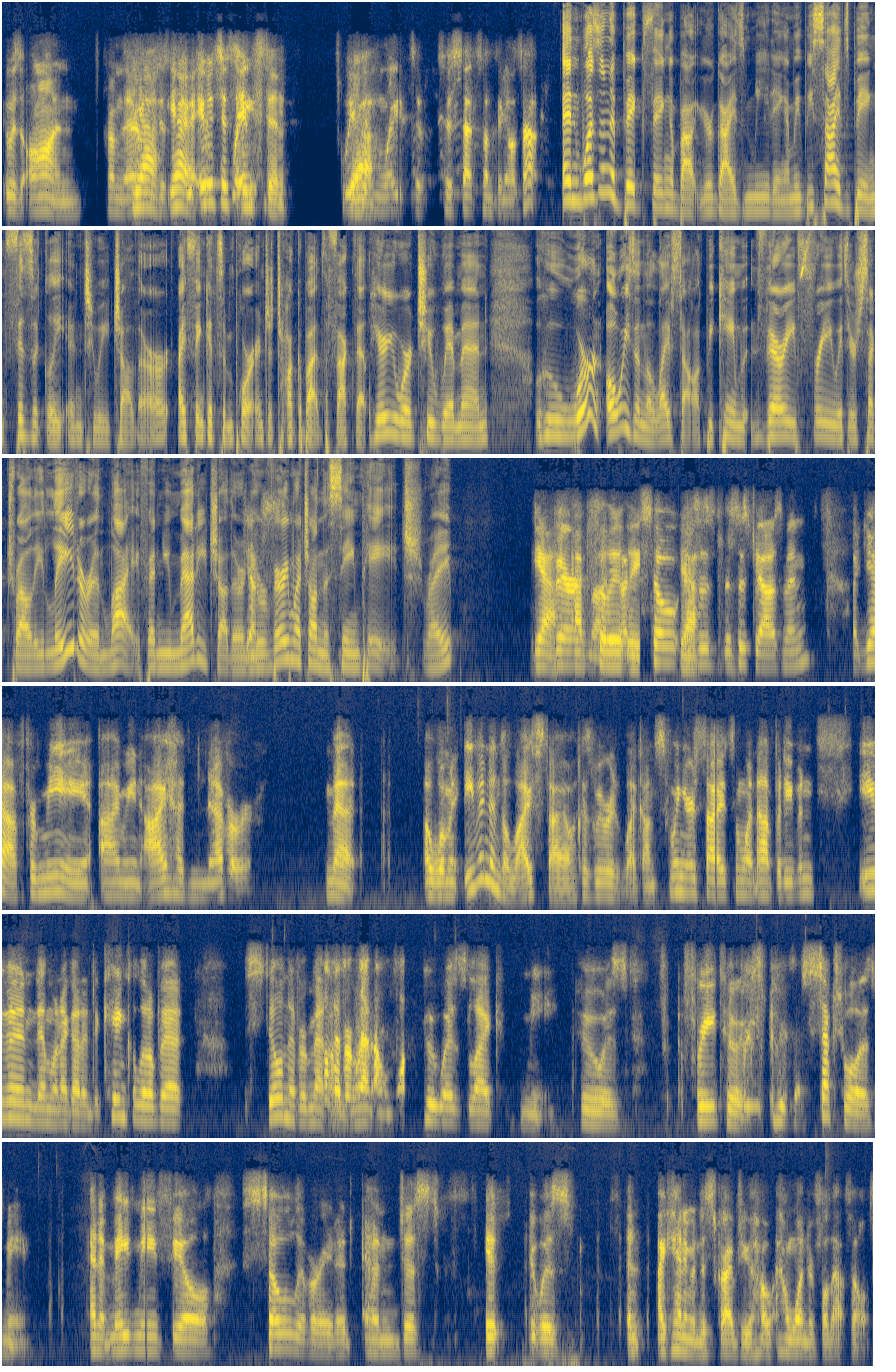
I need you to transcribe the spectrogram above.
It was on from there. Yeah, just- yeah. It was just wait. instant. We yeah. couldn't wait to, to set something else up. And wasn't a big thing about your guys meeting. I mean, besides being physically into each other, I think it's important to talk about the fact that here you were two women who weren't always in the lifestyle, became very free with your sexuality later in life, and you met each other and you were very much on the same page, right? Yeah, Very much. absolutely. So Yeah. this is this is Jasmine. Uh, yeah, for me, I mean, I had never met a woman, even in the lifestyle, because we were like on swinger sites and whatnot. But even even then, when I got into kink a little bit, still never met a woman who was like me, who was free to ex- who's as sexual as me, and it made me feel so liberated and just it it was. And I can't even describe to you how, how wonderful that felt.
